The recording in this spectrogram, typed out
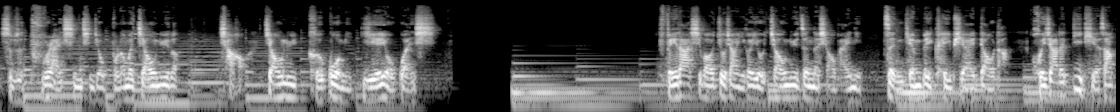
是不是突然心情就不那么焦虑了？恰好焦虑和过敏也有关系。肥大细胞就像一个有焦虑症的小白领。整天被 KPI 吊打，回家的地铁上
